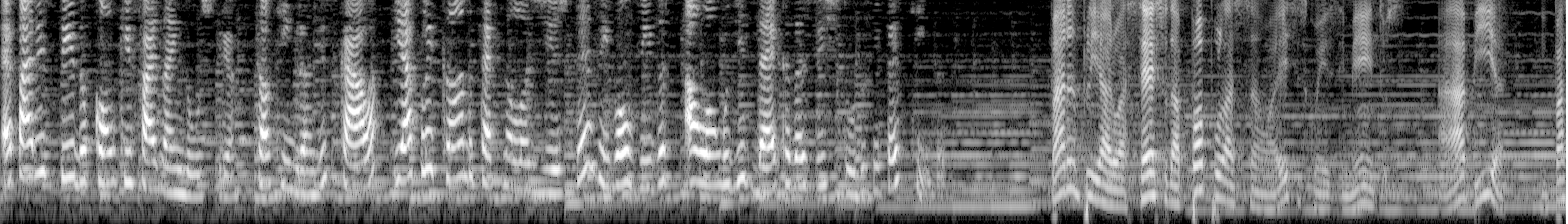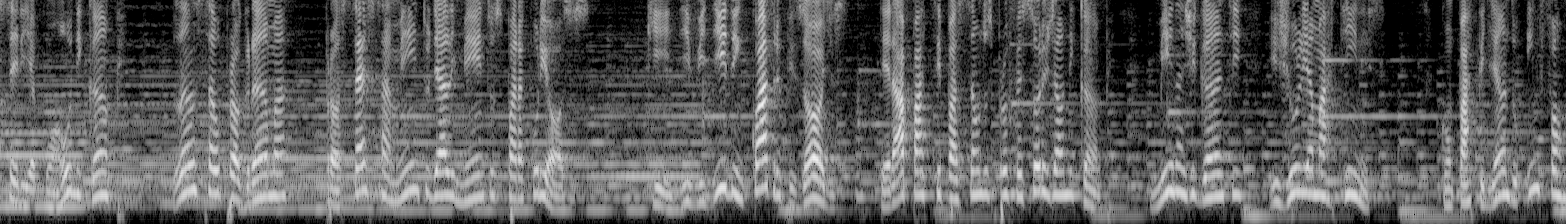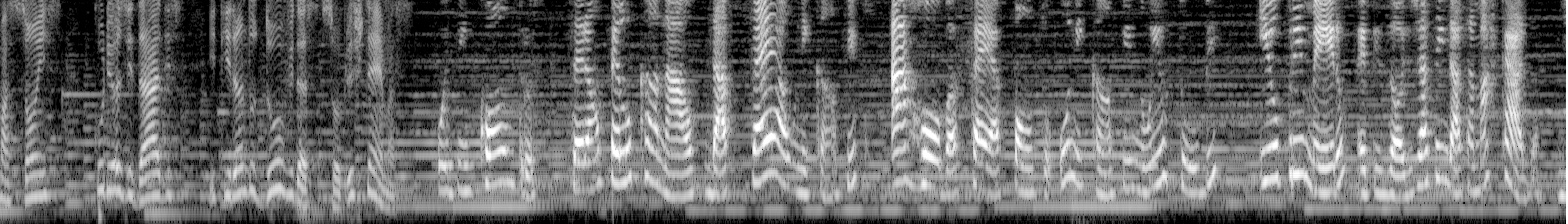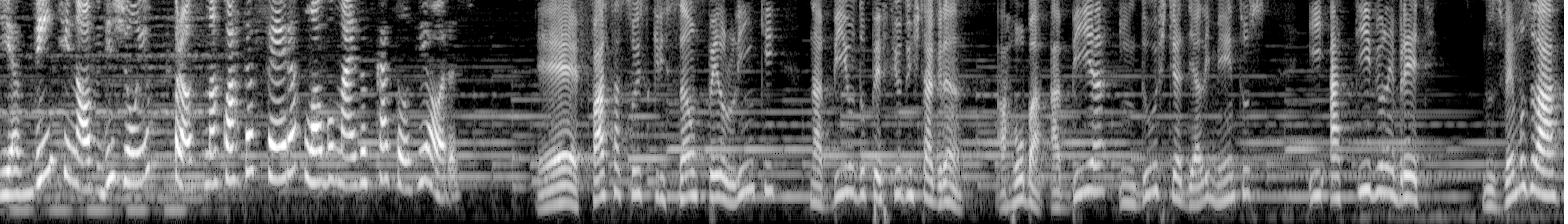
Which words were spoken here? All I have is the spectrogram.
É parecido com o que faz a indústria, só que em grande escala e aplicando tecnologias desenvolvidas ao longo de décadas de estudos e pesquisas. Para ampliar o acesso da população a esses conhecimentos, a ABIA, em parceria com a Unicamp, lança o programa Processamento de Alimentos para Curiosos, que, dividido em quatro episódios, terá a participação dos professores da Unicamp, Mirna Gigante e Júlia Martinez, compartilhando informações, curiosidades e tirando dúvidas sobre os temas. Os encontros serão pelo canal da FEA Unicamp, arroba fea.unicamp no YouTube. E o primeiro episódio já tem data marcada, dia 29 de junho, próxima quarta-feira, logo mais às 14 horas. É, faça a sua inscrição pelo link na bio do perfil do Instagram, arroba a Bia Indústria de Alimentos e ative o lembrete. Nos vemos lá!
